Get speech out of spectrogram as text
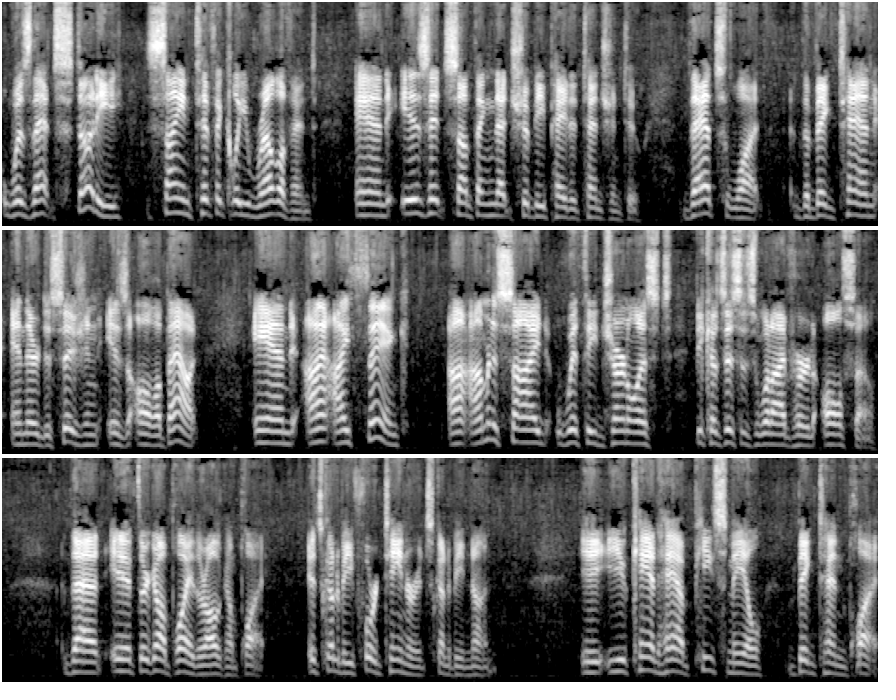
Was that study? Scientifically relevant and is it something that should be paid attention to? That's what the Big Ten and their decision is all about. And I, I think uh, I'm going to side with the journalists because this is what I've heard also that if they're going to play, they're all going to play. It's going to be 14 or it's going to be none. You, you can't have piecemeal Big Ten play.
